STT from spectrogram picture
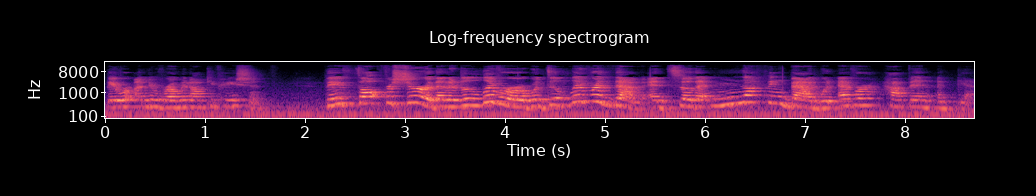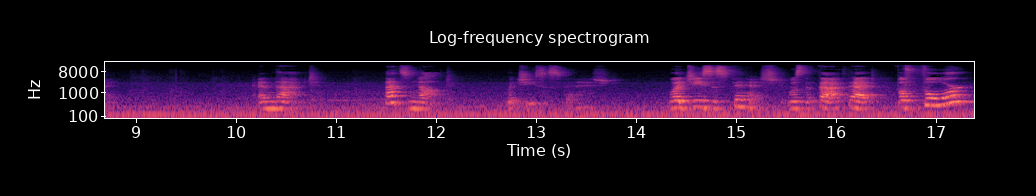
they were under Roman occupation. They thought for sure that a deliverer would deliver them, and so that nothing bad would ever happen again. And that, that's not what Jesus finished. What Jesus finished was the fact that before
